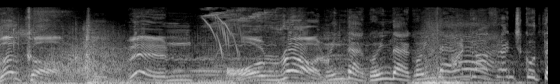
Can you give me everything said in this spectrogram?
Welcome to win or run. Govinda Govinda Govinda French கூத்த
